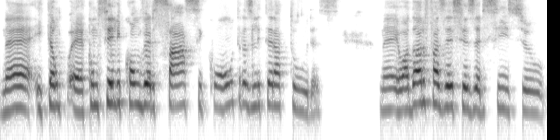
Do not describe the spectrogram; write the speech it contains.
né? Então, é como se ele conversasse com outras literaturas. Né? Eu adoro fazer esse exercício,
